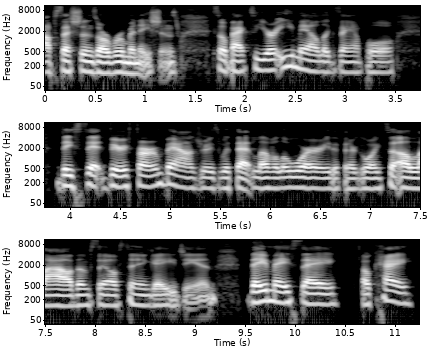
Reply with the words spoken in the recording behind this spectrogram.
obsessions or ruminations. So back to your email example, they set very firm boundaries with that level of worry that they're going to allow themselves to engage in. They may say, "Okay,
